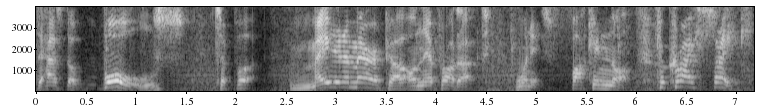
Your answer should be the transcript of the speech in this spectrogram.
that has the balls to put made in America on their product when it's fucking not. For Christ's sake.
